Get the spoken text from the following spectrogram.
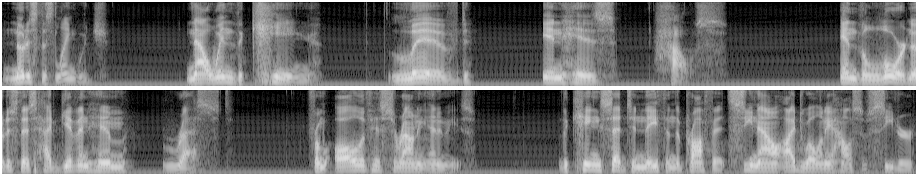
Notice this language. Now, when the king lived in his house, and the Lord, notice this, had given him rest from all of his surrounding enemies. The king said to Nathan the prophet, See now, I dwell in a house of cedar,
